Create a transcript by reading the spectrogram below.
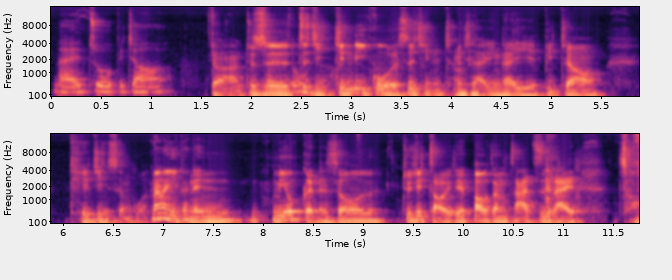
来做比较。对啊，就是自己经历过的事情讲起来应该也比较贴近生活。当然你可能没有梗的时候，就去找一些报章杂志来从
